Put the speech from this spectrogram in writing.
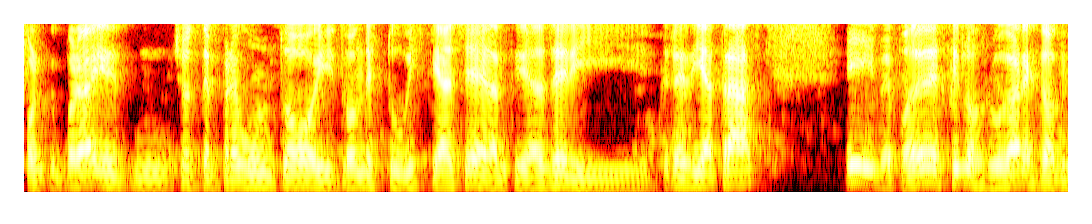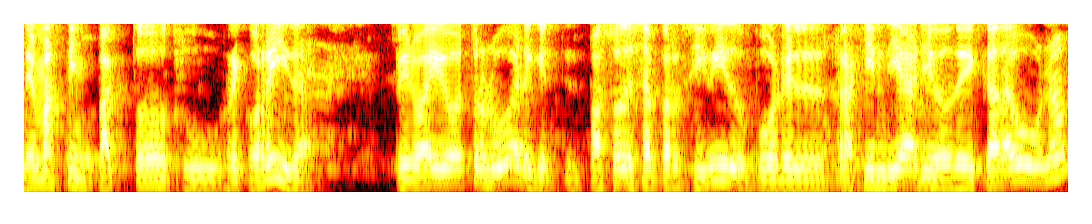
porque por ahí mm, yo te pregunto hoy, ¿dónde estuviste ayer, antes de ayer y tres días atrás? Y me podés decir los lugares donde más te impactó tu recorrida pero hay otros lugares que pasó desapercibido por el trajín diario de cada uno,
